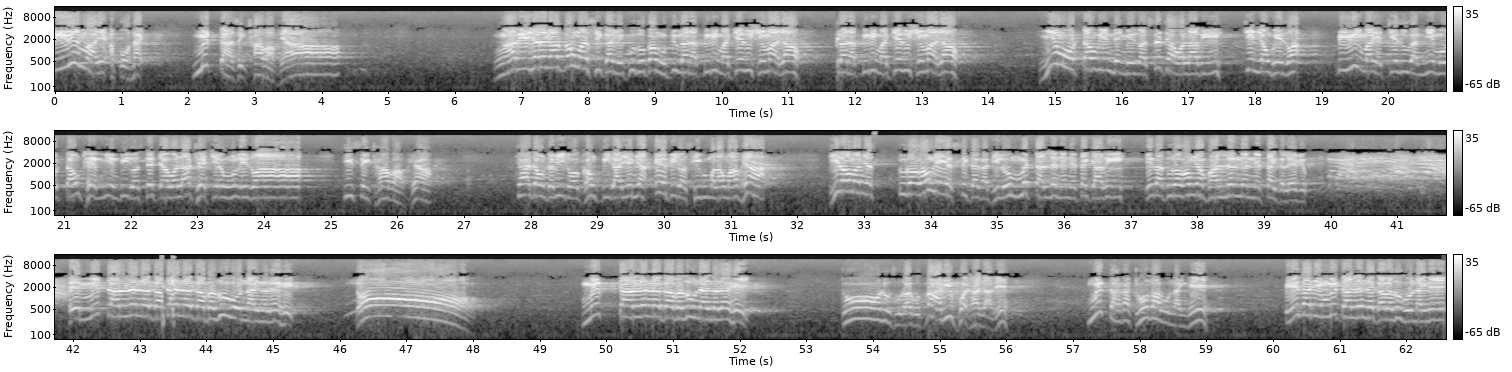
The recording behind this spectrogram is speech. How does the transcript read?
တိရိမာရဲ့အပေါ်၌မေတ္တာစိတ်ထားပါဗျာငါဒီယရဏသုံးပါးစိတ်က၍ကုသိုလ်ကောင်းမှုပြုရတာတိရိမာကျေးဇူးရှင်မကြောင်းပြုရတာတိရိမာကျေးဇူးရှင်မကြောင်းမြင့်မို့တောင်းပြီးနေပေစွာစัจ java လာသည် ကျင့်မြောင်ပေစွာတိရိမာရဲ့ကျေးဇူးကမြင့်မို့တောင်းထက်မြင့်ပြီးတော့စัจ java လာထက်ကျယ်ဝန်းလေစွာဒီစိတ်ထားပါဗျာဒါကြောင့်တပည့်တော်ခေါင်းတီတာရေးမြအေးပြီးတော့စီဘူးမလောင်ပါဗျာဒီတော်မှမြတ်သူတော်ကောင်းတွေရဲ့စိတ်ဓာတ်ကဒီလိုမေတ္တာလက်နဲ့နဲ့တိုက်ကြသည်ဒီသာသူတော်ကောင်းများဘာလက်နဲ့နဲ့တိုက်တယ်လဲပြုအေးမေတ္တာလက်နဲ့ကတဏ္ဍကဘသူကိုနိုင်တယ်လဲဟဲ့ တော့မေတ္တာလက်နဲ့ကဘသူနိုင်တယ်လဲဟဲ့တော့လို့ဆိုတာကိုသာကြီးဖွက်ထားကြတယ်မေတ္တာကဒေါသကိုနိုင်တယ်ပေးသားကြီးမေတ္တာလက်နဲ့ကဘသူကိုနိုင်တယ်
